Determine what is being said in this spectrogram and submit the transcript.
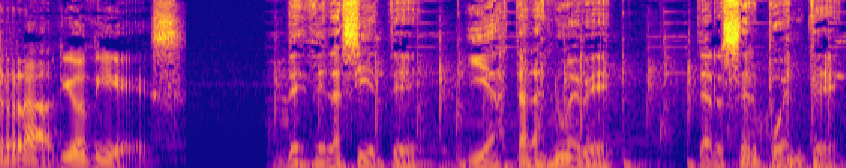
Radio 10. Desde las 7 y hasta las 9. Tercer puente.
